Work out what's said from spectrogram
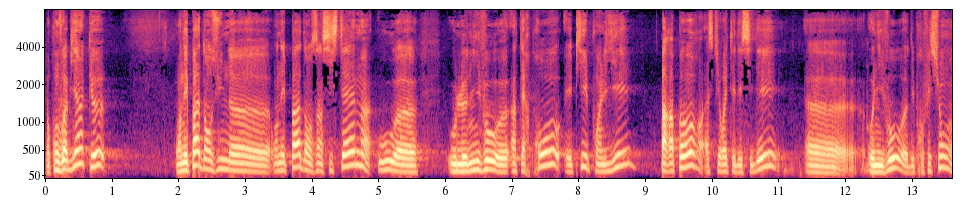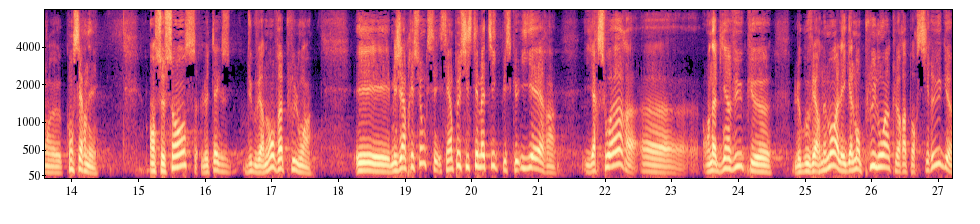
Donc on voit bien que on n'est pas, euh, dans un système où euh, le niveau euh, interpro est pieds et poings liés par rapport à ce qui aurait été décidé euh, au niveau euh, des professions concernées. En ce sens, le texte du gouvernement va plus loin. mais j'ai l'impression que c'est un peu systématique, puisque hier, hier soir, on a bien vu que le gouvernement allait également plus loin que le rapport Sirug,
